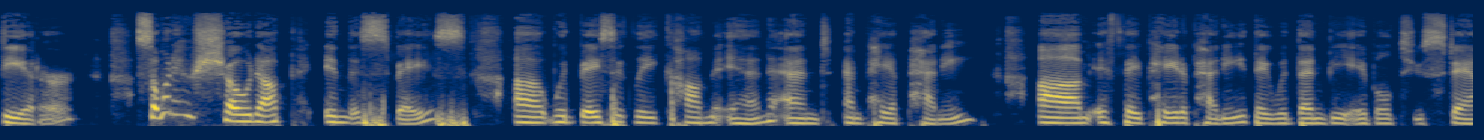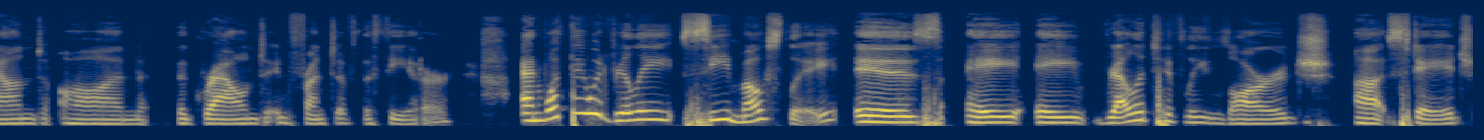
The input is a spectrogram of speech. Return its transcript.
theater someone who showed up in this space uh, would basically come in and and pay a penny. Um, if they paid a penny they would then be able to stand on the ground in front of the theater. And what they would really see mostly is a, a relatively large uh, stage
